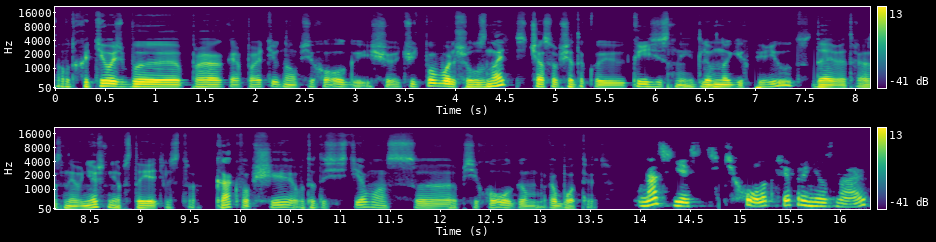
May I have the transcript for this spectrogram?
А вот хотелось бы про корпоративного психолога еще чуть побольше узнать. Сейчас вообще такой кризисный для многих период, давят разные внешние обстоятельства. Как вообще вот эта система с э, психологом работает? У нас есть психолог, все про нее знают.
